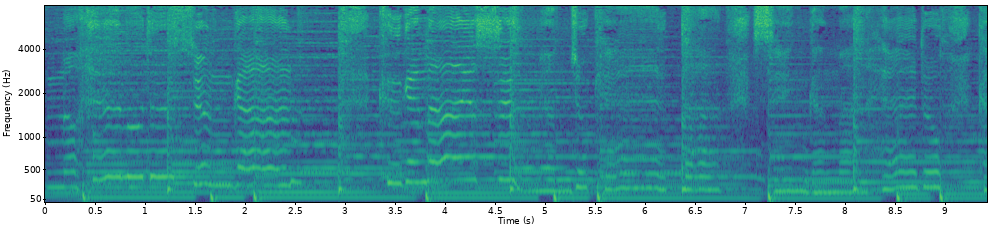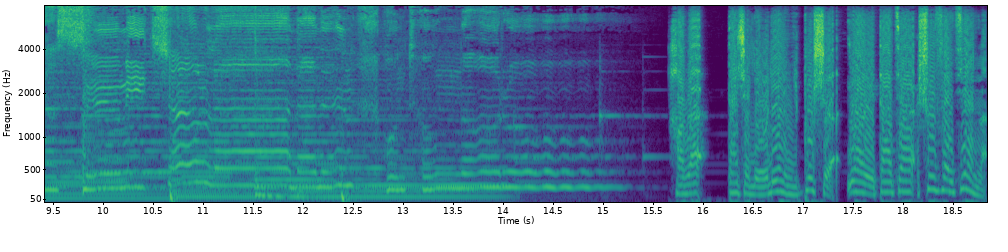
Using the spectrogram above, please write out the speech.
너의 모든 순간 그게 나였으면 좋겠다 생각만 해도 가슴이 차올라 나는 온통 너로 好了，带着留恋与不舍，要与大家说再见了。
